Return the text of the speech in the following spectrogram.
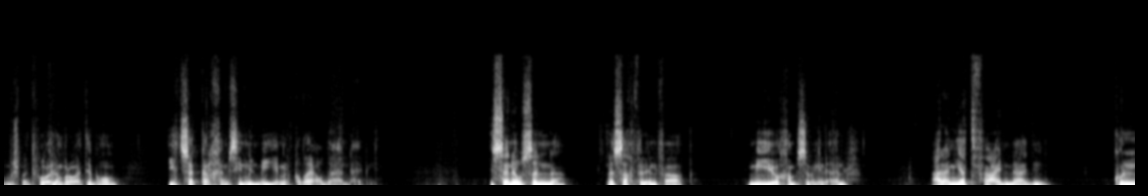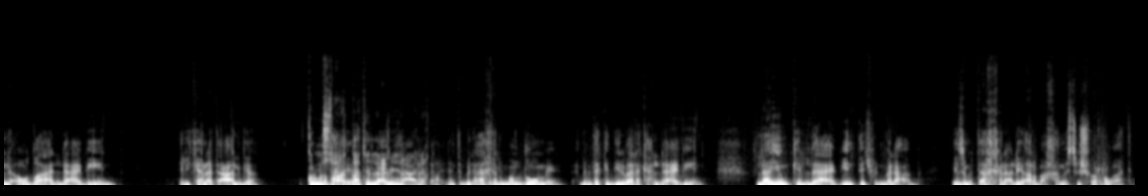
مش مدفوع لهم رواتبهم يتسكر 50% من قضايا أوضاع اللاعبين. السنة وصلنا لسقف الإنفاق 175 ألف. على أن يدفع النادي كل أوضاع اللاعبين اللي كانت عالقة. كل مستحقات اللاعبين العالقه أنت بالآخر المنظومة بدك تدير بالك على اللاعبين. لا يمكن لاعب ينتج في الملعب إذا متأخر عليه أربع خمس أشهر رواتب.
